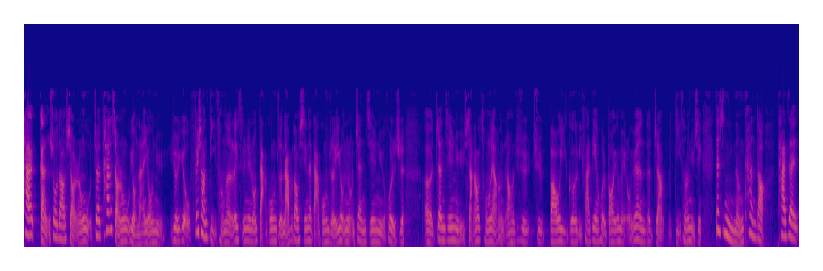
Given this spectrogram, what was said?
他感受到小人物，这他的小人物有男有女，有有非常底层的，类似于那种打工者拿不到薪的打工者，也有那种站街女，或者是呃站街女想要从良，然后就是去包一个理发店或者包一个美容院的这样底层的女性。但是你能看到他在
